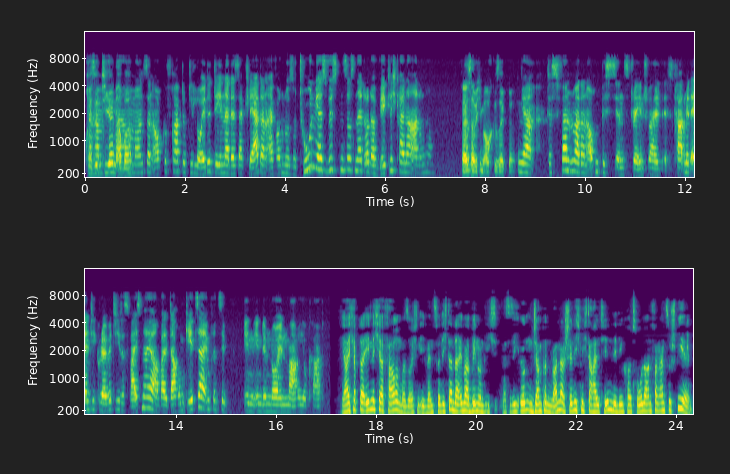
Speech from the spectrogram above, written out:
präsentieren, da haben, aber. Da haben wir uns dann auch gefragt, ob die Leute, denen er das erklärt, dann einfach nur so tun, wie als wüssten sie es nicht oder wirklich keine Ahnung haben. Das habe ich ihm auch gesagt, ja. Ja, das fanden wir dann auch ein bisschen strange, weil gerade mit Anti-Gravity, das weiß man ja, weil darum geht es ja im Prinzip in, in dem neuen Mario Kart. Ja, ich habe da ähnliche Erfahrungen bei solchen Events. Wenn ich dann da immer bin und ich, was weiß ich, irgendein Jump and Run, dann stelle ich mich da halt hin, in den Controller und fange an zu spielen.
